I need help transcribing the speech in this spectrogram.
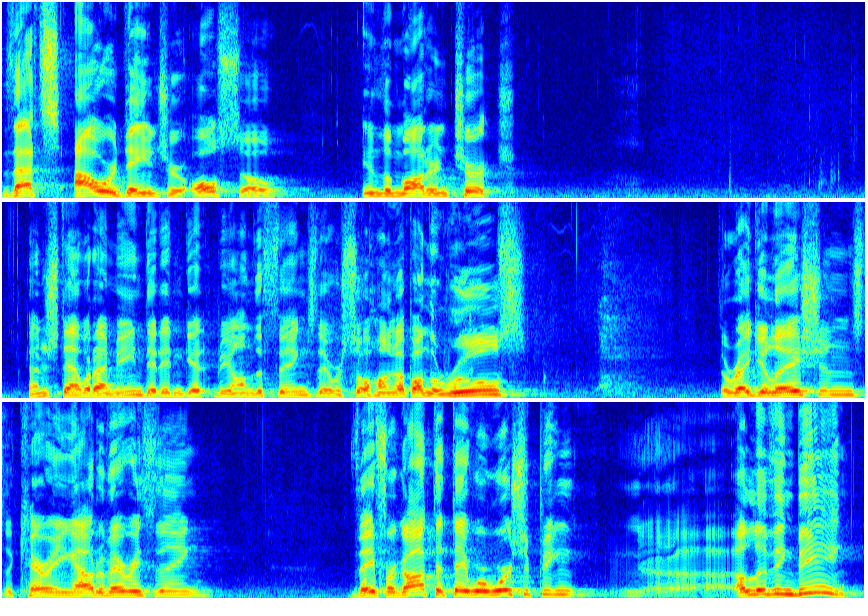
That's our danger also in the modern church. Understand what I mean? They didn't get beyond the things. They were so hung up on the rules, the regulations, the carrying out of everything. They forgot that they were worshiping uh, a living being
